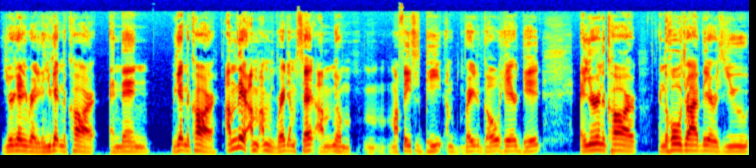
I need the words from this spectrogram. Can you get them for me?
you're getting ready, and you get in the car, and then we get in the car. I'm there. I'm I'm ready. I'm set. I'm you know my face is beat. I'm ready to go. Hair did, and you're in the car, and the whole drive there is you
